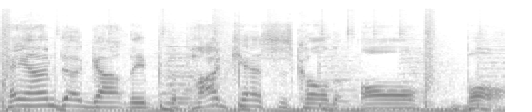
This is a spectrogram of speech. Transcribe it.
Hey, I'm Doug Gottlieb. The podcast is called All Ball.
